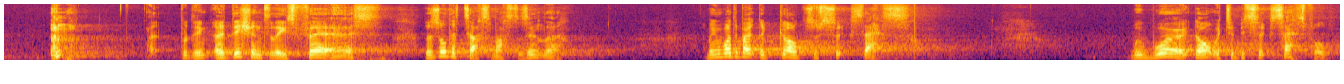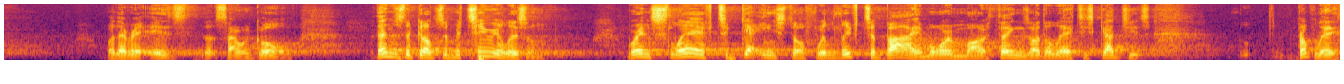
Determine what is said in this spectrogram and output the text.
but in addition to these fairs, there's other taskmasters, isn't there? I mean, what about the gods of success? We work, don't we, to be successful, whatever it is that's our goal. Then there's the gods of materialism. We're enslaved to getting stuff. We live to buy more and more things or the latest gadgets. Probably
